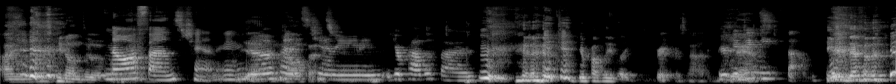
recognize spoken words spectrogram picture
I mean, he don't do it. No me. offense, Channing. Yeah, no no offense, offense, Channing. You're probably fine. you're probably like great personality. You're You giving me thumb. He can definitely.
